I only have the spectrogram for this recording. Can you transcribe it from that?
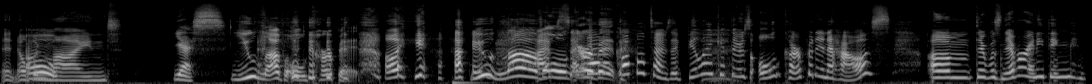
an open oh. mind Yes, you love old carpet. oh yeah, you love I've old said carpet. That a couple times. I feel like if there's old carpet in a house, um, there was never anything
